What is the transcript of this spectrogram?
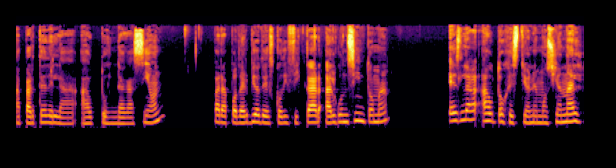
aparte de la autoindagación, para poder biodescodificar algún síntoma, es la autogestión emocional.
